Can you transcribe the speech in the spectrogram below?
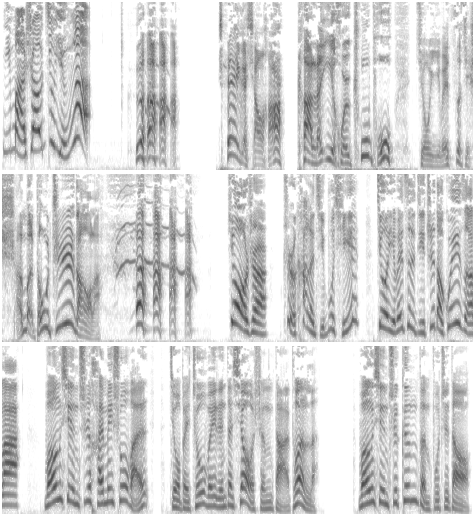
你马上就赢了。哈哈哈！这个小孩看了一会儿出谱，就以为自己什么都知道了。哈哈哈哈就是只看了几步棋，就以为自己知道规则了。王献之还没说完，就被周围人的笑声打断了。王献之根本不知道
